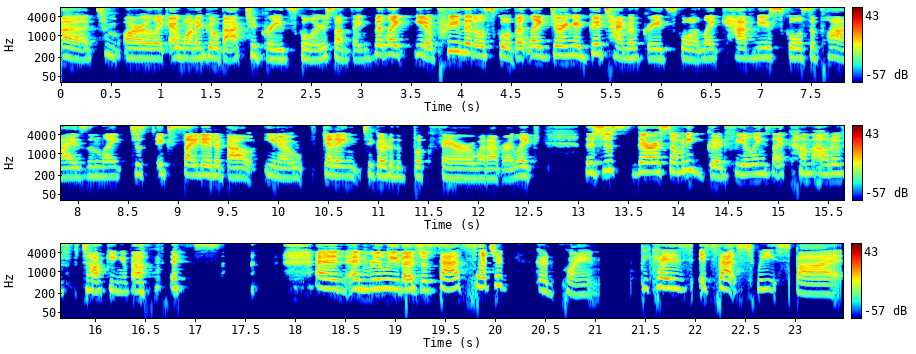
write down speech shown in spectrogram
uh tomorrow like i want to go back to grade school or something but like you know pre-middle school but like during a good time of grade school and like have new school supplies and like just excited about you know getting to go to the book fair or whatever like there's just there are so many good feelings that come out of talking about this and and really that just that's such a good point because it's that sweet spot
